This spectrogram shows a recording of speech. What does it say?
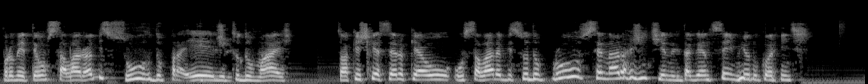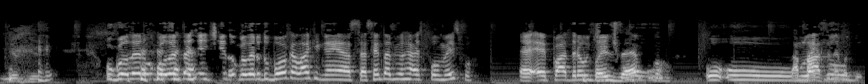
prometeu um salário absurdo pra ele e tudo mais. Só que esqueceram que é o, o salário absurdo pro cenário argentino. Ele tá ganhando 100 mil no Corinthians. Meu Deus. O goleiro, o goleiro da Argentina, o goleiro do Boca lá, que ganha 60 mil reais por mês, pô. É, é padrão de, Pois tipo, é, pô. O, o Da moleque base, do, né, do-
